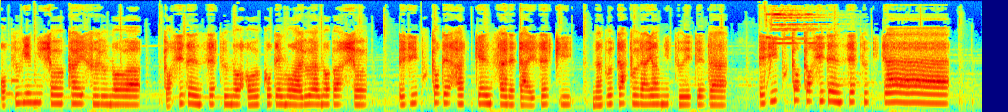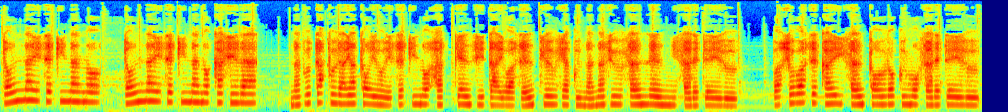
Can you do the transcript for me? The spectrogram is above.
お次に紹介するのは、都市伝説の宝庫でもあるあの場所、エジプトで発見された遺跡、ナブタプラヤについてだ。エジプト都市伝説きちゃー。どんな遺跡なの？どんな遺跡なのかしら？ナブタプラヤという遺跡の発見自体は1973年にされている。場所は世界遺産登録もされている。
